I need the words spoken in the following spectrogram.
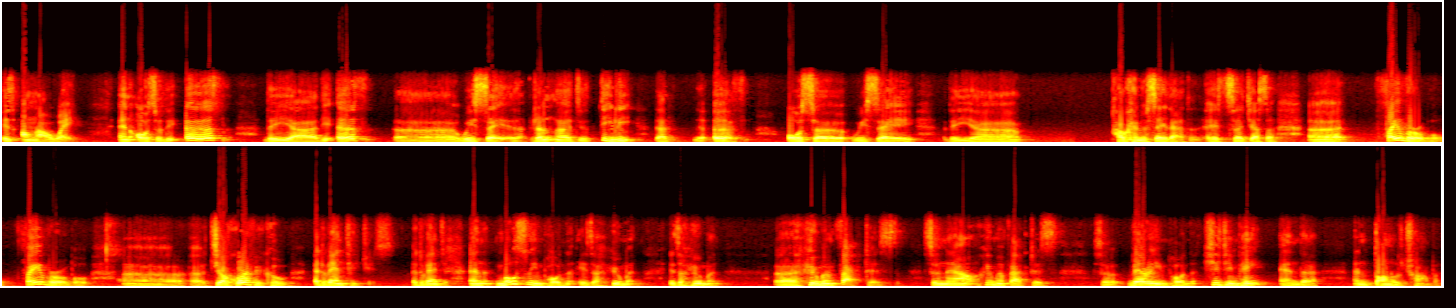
is on our way. And also the earth, the, uh, the earth, uh, we say, 人, uh, 地利, that the earth. Also, we say the, uh, how can you say that? It's uh, just a favorable, favorable uh, uh, geographical advantages. Advantage, and most important is a human, is a human, uh, human factors. So now human factors, so very important. Xi Jinping and uh, and Donald Trump,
